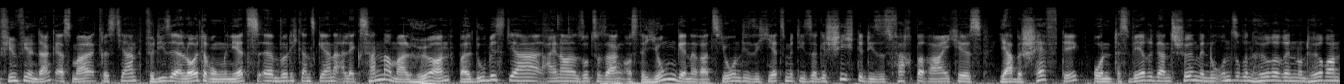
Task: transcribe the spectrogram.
Vielen, vielen Dank erstmal, Christian, für diese Erläuterung. Und jetzt äh, würde ich ganz gerne Alexander mal hören, weil du bist ja einer sozusagen aus der jungen Generation, die sich jetzt mit dieser Geschichte dieses Fachbereiches ja beschäftigt. Und es wäre ganz schön, wenn du unseren Hörerinnen und Hörern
